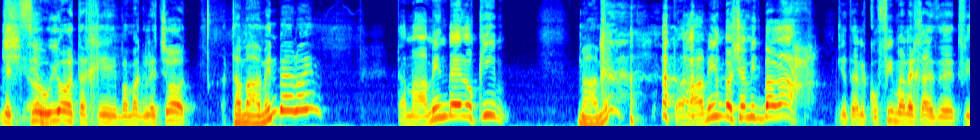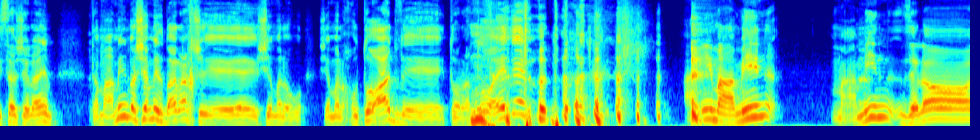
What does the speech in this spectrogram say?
מציאויות, אחי, במגלשות. אתה מאמין באלוהים? אתה מאמין באלוקים, מאמין? אתה מאמין בשם יתברך. כי אתה אלה כופים עליך איזה תפיסה שלהם. אתה מאמין בשם יתברך ש- שמל- שמלכותו עד ותורתו עדן? אני מאמין, מאמין זה לא...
